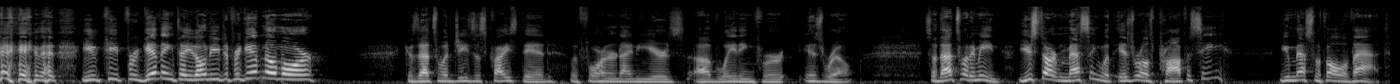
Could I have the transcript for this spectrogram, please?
Amen. You keep forgiving till you don't need to forgive no more. Because that's what Jesus Christ did with 490 years of waiting for Israel. So that's what I mean. You start messing with Israel's prophecy, you mess with all of that.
